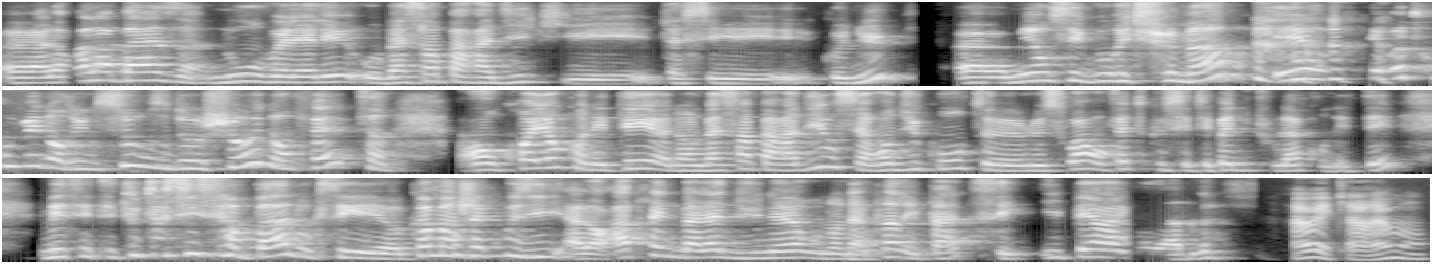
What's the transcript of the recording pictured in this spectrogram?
alors à la base, nous on voulait aller au bassin Paradis qui est assez connu. Euh, mais on s'est gouré de chemin et on s'est retrouvé dans une source d'eau chaude en fait, en croyant qu'on était dans le bassin paradis. On s'est rendu compte euh, le soir en fait que c'était pas du tout là qu'on était, mais c'était tout aussi sympa. Donc c'est comme un jacuzzi. Alors après une balade d'une heure où on en a plein les pattes, c'est hyper agréable. Ah ouais, carrément.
